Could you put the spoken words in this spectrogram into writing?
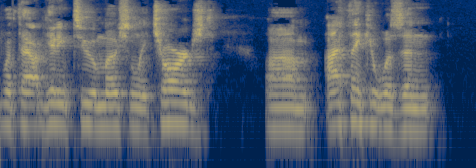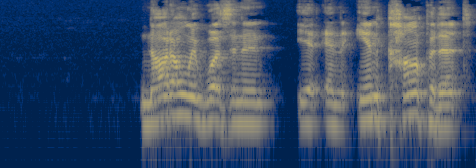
without getting too emotionally charged, um, I think it was an, not only wasn't an, it an incompetent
